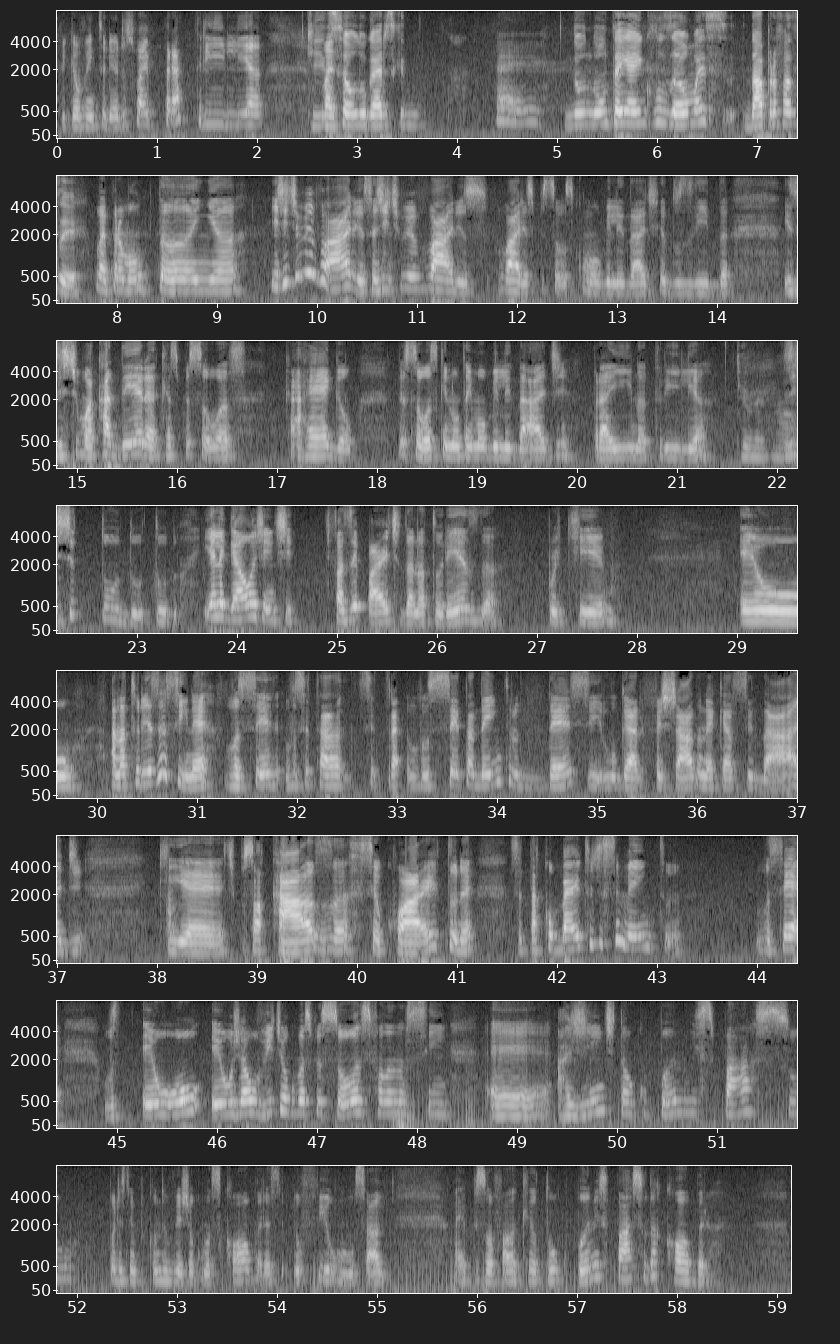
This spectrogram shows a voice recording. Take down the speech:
Porque o Aventureiros vai pra trilha. Que Vai- são lugares que É, não, não tem a inclusão, mas dá pra fazer. vai pra montanha. E a gente vê vários, a gente vê vários, várias pessoas com mobilidade reduzida. Existe uma cadeira que as pessoas carregam, pessoas que não têm mobilidade para ir na trilha. Que legal. Existe tudo, tudo. E é legal a gente fazer parte da natureza, porque eu a natureza é assim, né? Você você tá você, você tá dentro desse lugar fechado, né, que é a cidade, que é tipo sua casa, seu quarto, né? Você tá coberto de cimento. Você é- eu, eu já ouvi de algumas pessoas falando assim, é, a gente está ocupando um espaço. Por exemplo, quando eu vejo algumas cobras, eu filmo, sabe? Aí a pessoa fala que eu estou ocupando o espaço da cobra.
